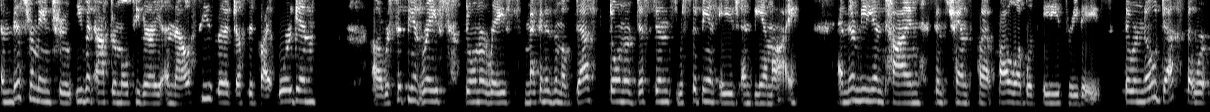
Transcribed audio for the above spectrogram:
And this remained true even after multivariate analyses that adjusted by organ, uh, recipient race, donor race, mechanism of death, donor distance, recipient age, and BMI. And their median time since transplant follow up was 83 days. There were no deaths that were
